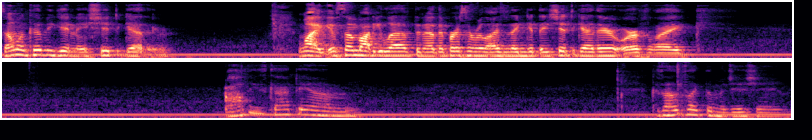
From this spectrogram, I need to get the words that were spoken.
Someone could be getting their shit together. Like, if somebody left, another person realizes they can get their shit together, or if, like, all these goddamn. Because I look like the magician.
